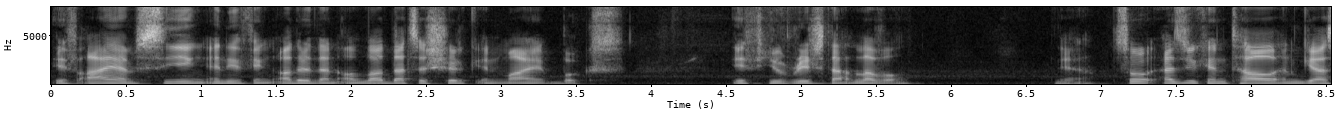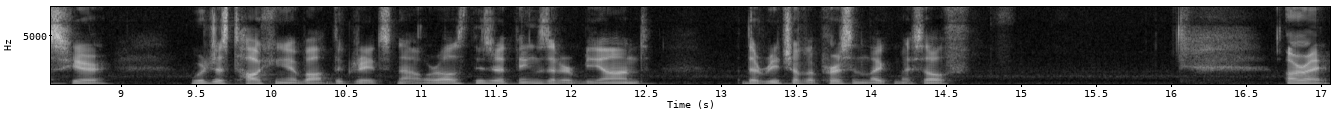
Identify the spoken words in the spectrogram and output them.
If I am seeing anything other than Allah, that's a shirk in my books. If you've reached that level. Yeah. So as you can tell and guess here, we're just talking about the greats now, or else these are things that are beyond the reach of a person like myself. All right.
